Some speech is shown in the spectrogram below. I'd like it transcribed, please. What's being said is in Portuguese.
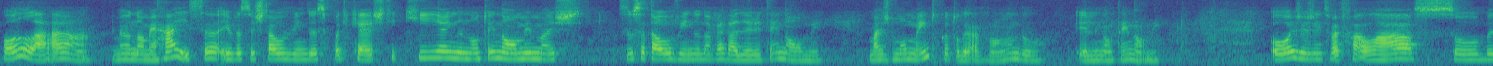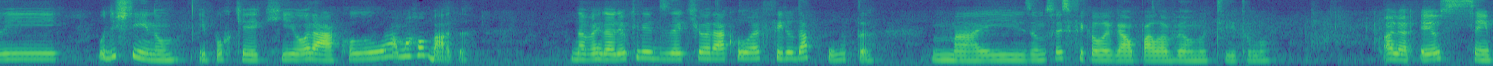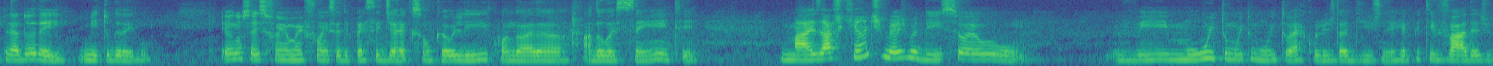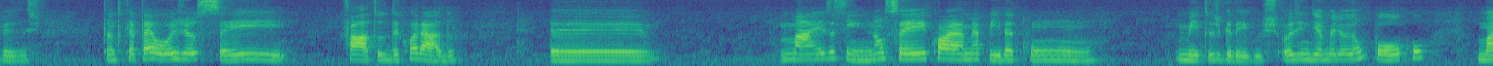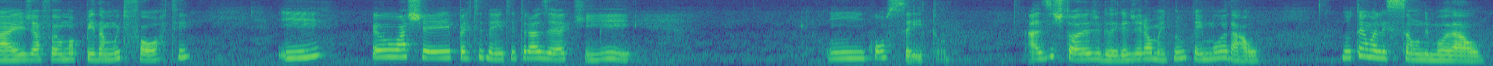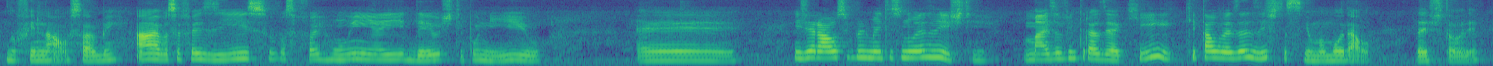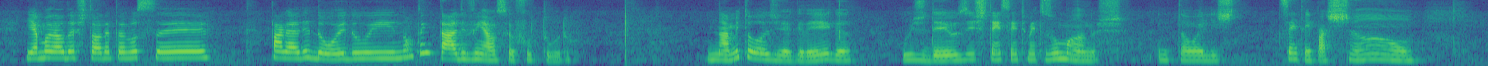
Olá, meu nome é Raíssa e você está ouvindo esse podcast que ainda não tem nome, mas se você está ouvindo, na verdade ele tem nome. Mas no momento que eu estou gravando, ele não tem nome. Hoje a gente vai falar sobre o destino e por que que oráculo é uma roubada. Na verdade, eu queria dizer que oráculo é filho da puta, mas eu não sei se fica legal palavrão no título. Olha, eu sempre adorei mito grego. Eu não sei se foi uma influência de Percy Jackson que eu li quando eu era adolescente, mas acho que antes mesmo disso eu vi muito, muito, muito Hércules da Disney. Repeti várias vezes. Tanto que até hoje eu sei falar tudo decorado. É... Mas assim, não sei qual é a minha pira com mitos gregos. Hoje em dia melhorou um pouco, mas já foi uma pira muito forte e eu achei pertinente trazer aqui um conceito. As histórias gregas geralmente não têm moral. Não tem uma lição de moral no final, sabe? Ah, você fez isso, você foi ruim, aí Deus te puniu. É... Em geral, simplesmente isso não existe. Mas eu vim trazer aqui que talvez exista sim uma moral da história. E a moral da história é para você pagar de doido e não tentar adivinhar o seu futuro. Na mitologia grega, os deuses têm sentimentos humanos. Então eles sentem paixão,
